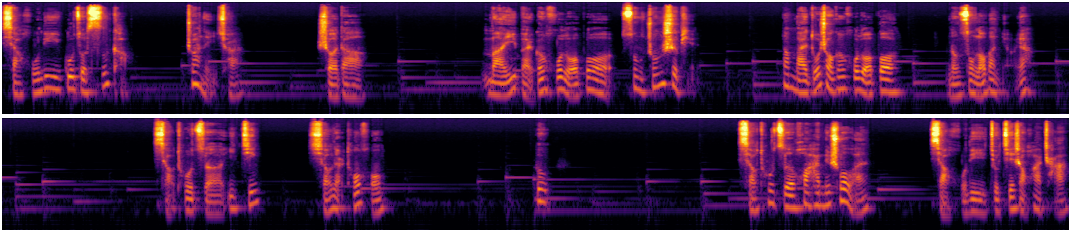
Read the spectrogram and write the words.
小狐狸故作思考，转了一圈，说道：“买一百根胡萝卜送装饰品。”那买多少根胡萝卜，能送老板娘呀？小兔子一惊，小脸通红。不，小兔子话还没说完，小狐狸就接上话茬：“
